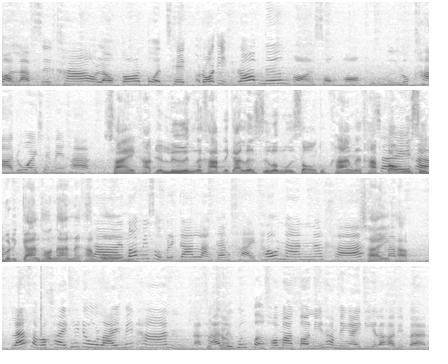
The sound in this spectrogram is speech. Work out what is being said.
ก่อนรับซื้อข้าว แล้วก็ตรวจเช็ครถอีกรอบนึงก่อนส่งออกถึงมือลูกค้าด้วยใช่ไหมคะ ใช่ครับ อย่าลืมนะครับ ในการเลือกซื้อรถมือสองทุกครั้งนะครับ ใช่ต้องมีค่ะ ศูนย์บริการเท่านั้นนะครับผใช่ ม ต้องมีศูนย์บริการหลังการขายเท่านั้นนะคะใช่สำหครับและสำหรับใครที่ดูไลฟ์ไม่ทันนะครัคะ บ หรือเพิ่งเปิดเข้ามาตอนนี้ทำยังไงดีล่ะคะพี่แปน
